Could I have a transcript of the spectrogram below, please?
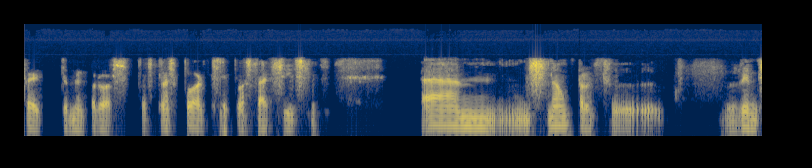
feito também para os, para os transportes e para os taxistas. Um, senão, pronto, vemos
